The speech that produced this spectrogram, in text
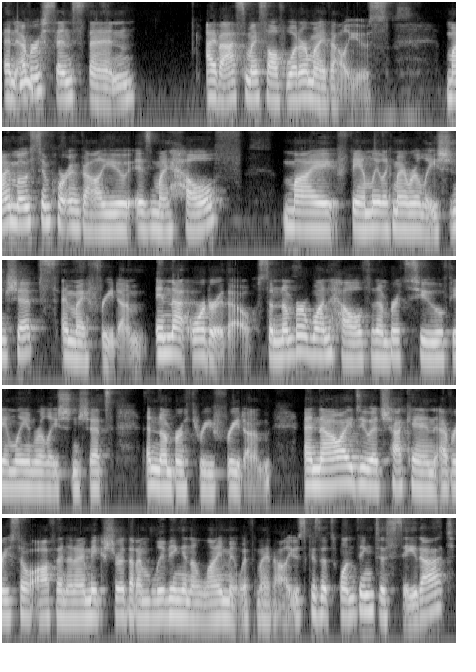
And hmm. ever since then, I've asked myself, what are my values? My most important value is my health my family, like my relationships and my freedom in that order, though. So, number one, health, number two, family and relationships, and number three, freedom. And now I do a check in every so often and I make sure that I'm living in alignment with my values because it's one thing to say that,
